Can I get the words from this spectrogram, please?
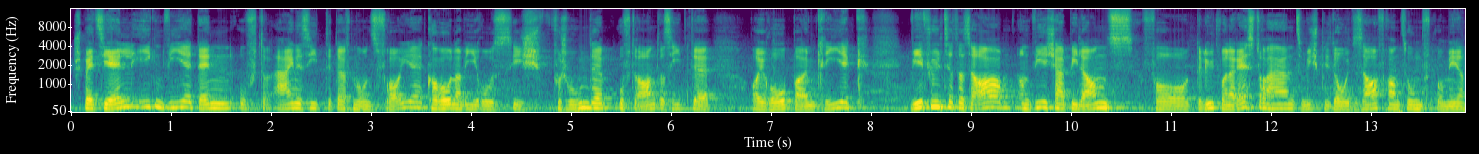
speziell irgendwie, denn auf der einen Seite dürfen wir uns freuen, Coronavirus ist verschwunden, auf der anderen Seite Europa im Krieg. Wie fühlt sich das an und wie ist auch die Bilanz von den Leuten, die ein Restaurant haben, zum Beispiel hier in der Safranzunft, wo wir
